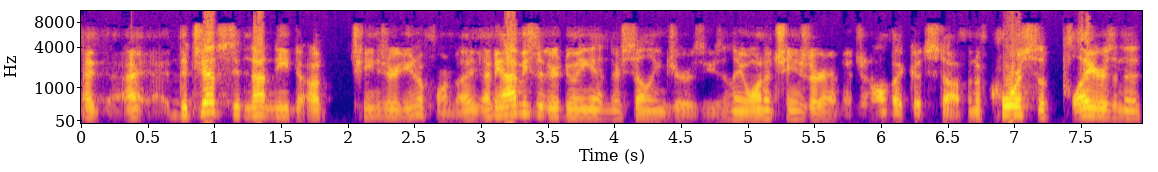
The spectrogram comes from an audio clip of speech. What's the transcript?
I, I, the Jets did not need to up, change their uniform. I, I, mean, obviously they're doing it and they're selling jerseys and they want to change their image and all that good stuff. And of course, the players and the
